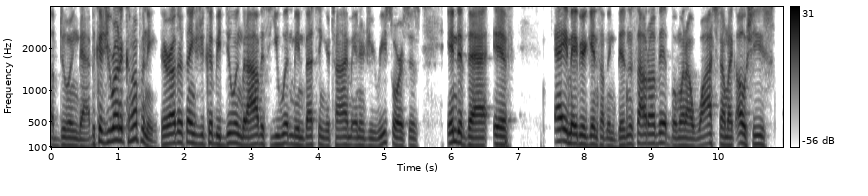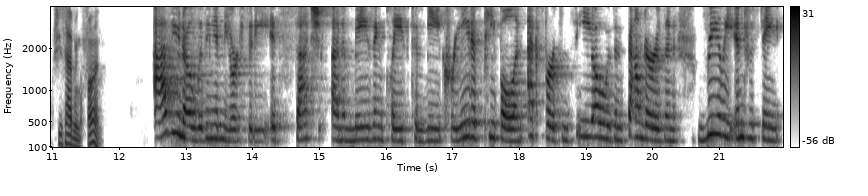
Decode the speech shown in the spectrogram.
of doing that because you run a company. There are other things you could be doing, but obviously you wouldn't be investing your time, energy, resources into that if a maybe you're getting something business out of it, but when I watch it, I'm like, oh, she's she's having fun. As you know, living in New York City, it's such an amazing place to meet creative people and experts and CEOs and founders and really interesting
